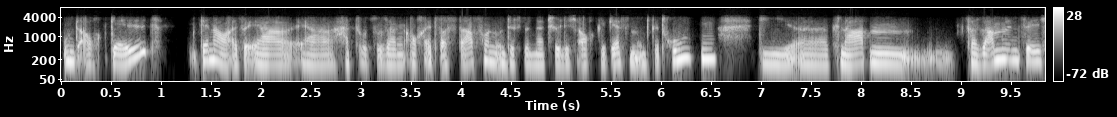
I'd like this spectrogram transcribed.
und auch Geld Genau, also er, er hat sozusagen auch etwas davon und es wird natürlich auch gegessen und getrunken. Die äh, Knaben versammeln sich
